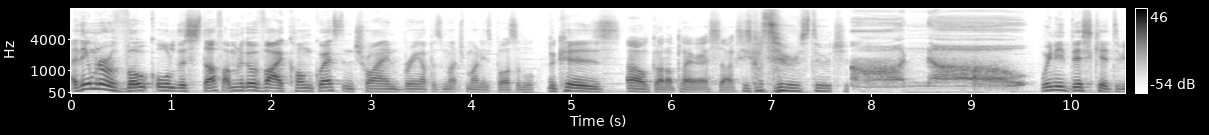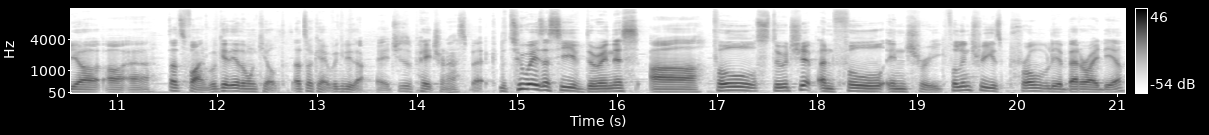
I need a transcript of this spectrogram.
I think I'm gonna revoke all this stuff. I'm gonna go via conquest and try and bring up as much money as possible. Because oh god, our player sucks. He's got zero stewardship. Oh no. We need this kid to be our, our heir. That's fine. We'll get the other one killed. That's okay. We can do that. Okay, choose a patron aspect. The two ways I see of doing this are full stewardship and full intrigue. Full intrigue is probably a better idea.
